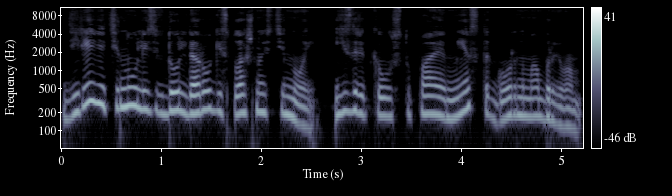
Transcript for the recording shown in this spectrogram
Деревья тянулись вдоль дороги сплошной стеной, изредка уступая место горным обрывам.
